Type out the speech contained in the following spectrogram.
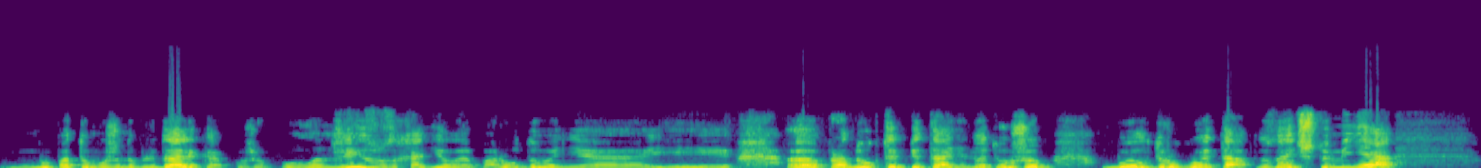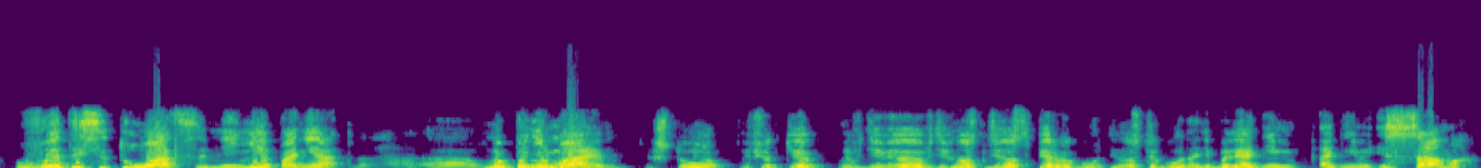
мы потом уже наблюдали, как уже по ленд-лизу заходило оборудование и э, продукты питания, но это уже был другой этап. Но знаете, что меня в этой ситуации мне непонятно. А, мы понимаем, что все-таки в 90, 91 год, 90 год, они были одним, одними из самых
